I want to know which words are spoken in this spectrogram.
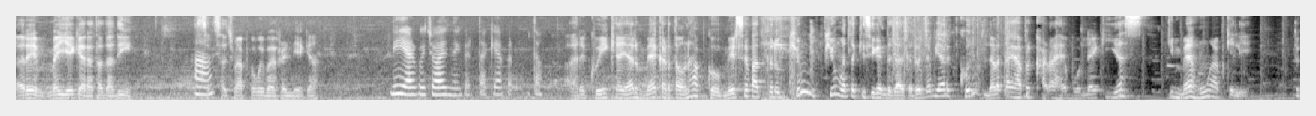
अरे मैं ये कह रहा था दादी। हाँ। सच में आपका कोई बॉयफ्रेंड नहीं है क्या? नहीं यार कोई चॉइस नहीं करता क्या करूँ बताओ अरे कोई क्या यार मैं करता हूँ ना आपको। मेरे से बात करो क्यों क्यों मतलब किसी का इंतज़ार कर रहे हो? जब यार खुद लड़का यहाँ पर खड़ा है बोल रहा है कि यस कि मैं हूँ आपके लिए तो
